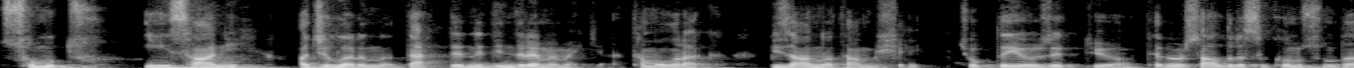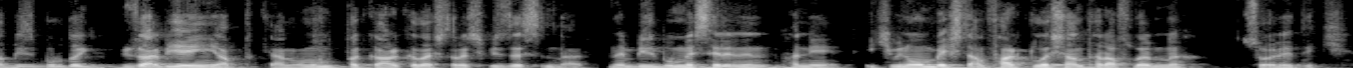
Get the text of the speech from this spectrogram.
somut insani acılarını, dertlerini dindirememek yani. Tam olarak bize anlatan bir şey. Çok da iyi özetliyor. Terör saldırısı konusunda biz burada güzel bir yayın yaptık. Yani onu mutlaka arkadaşlar açıp izlesinler. Yani biz bu meselenin hani 2015'ten farklılaşan taraflarını söyledik.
